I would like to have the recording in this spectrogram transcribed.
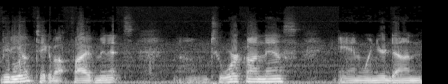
video, take about five minutes um, to work on this, and when you're done,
